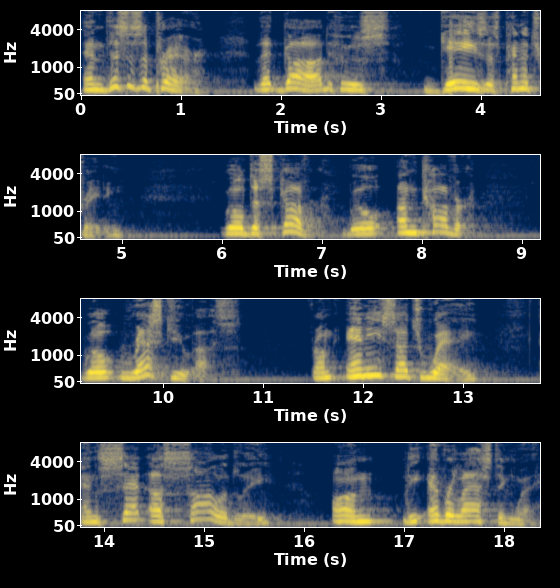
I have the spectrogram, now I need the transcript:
And this is a prayer that God, whose gaze is penetrating, will discover, will uncover, will rescue us from any such way and set us solidly on the everlasting way,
